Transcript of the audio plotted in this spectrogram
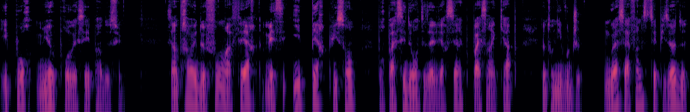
et pour mieux progresser par-dessus. C'est un travail de fond à faire, mais c'est hyper puissant pour passer devant tes adversaires et pour passer un cap dans ton niveau de jeu. Donc voilà, c'est la fin de cet épisode.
